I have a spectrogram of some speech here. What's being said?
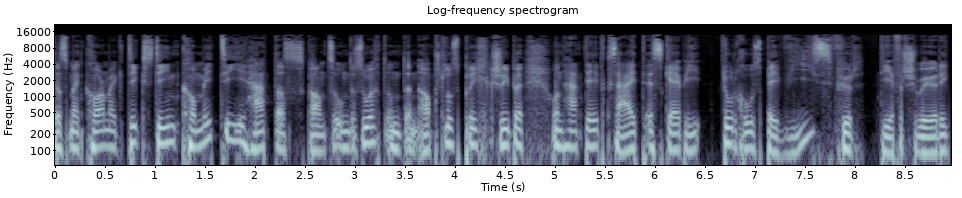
Das McCormack Dickstein Committee hat das Ganze untersucht und einen Abschlussbericht geschrieben und hat dort gesagt, es gäbe durchaus Beweis für die Verschwörung.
